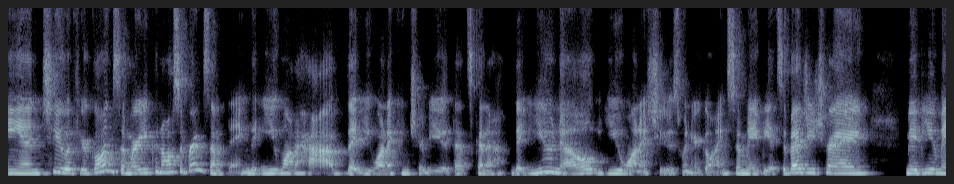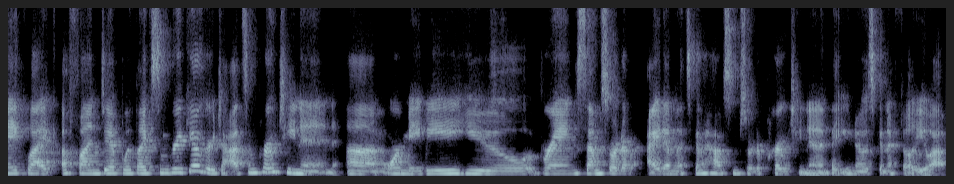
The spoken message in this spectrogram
and two if you're going somewhere you can also bring something that you want to have that you want to contribute that's going to that you know you want to choose when you're going. So maybe it's a veggie tray maybe you make like a fun dip with like some greek yogurt to add some protein in um, or maybe you bring some sort of item that's going to have some sort of protein in it that you know is going to fill you up.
